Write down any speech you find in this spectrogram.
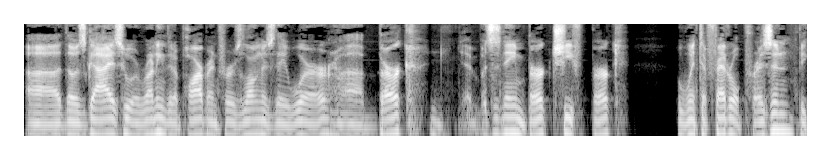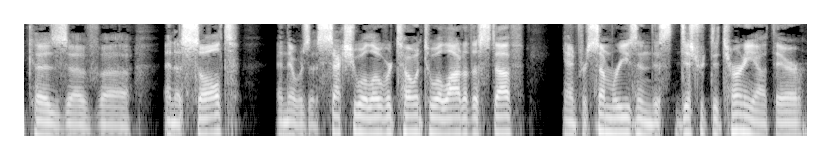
uh, those guys who were running the department for as long as they were. Uh, Burke, what's his name? Burke, Chief Burke who went to federal prison because of uh, an assault, and there was a sexual overtone to a lot of the stuff. And for some reason, this district attorney out there,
